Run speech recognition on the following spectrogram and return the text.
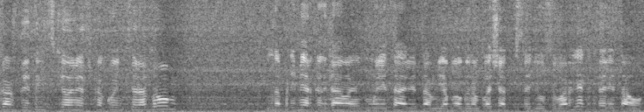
каждые 30 километров какой-нибудь аэродром. Например, когда мы- летали, там, я много на площадке садился в Орле, когда летал,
